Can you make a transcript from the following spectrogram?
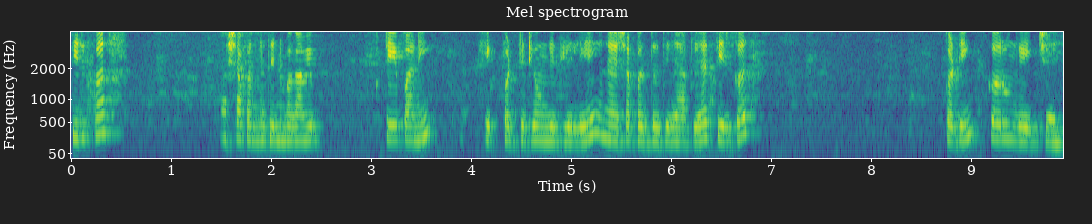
तिरकस अशा पद्धतीने बघा मी टेप आणि एक पट्टी ठेवून घेतलेली आहे आणि अशा पद्धतीने आपल्याला तिरकत कटिंग करून घ्यायची आहे.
